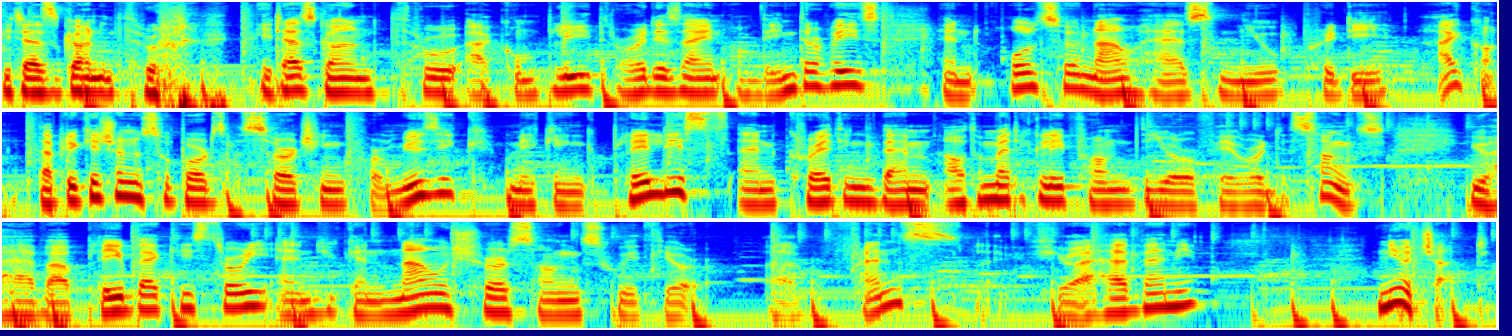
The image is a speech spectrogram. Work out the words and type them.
it has gone through it has gone through a complete redesign of the interface and also now has new pretty icon. The application supports searching for music, making playlists and creating them automatically from your favorite songs. You have a playback history and you can now share songs with your uh, friends, like if you have any. NeoChat.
